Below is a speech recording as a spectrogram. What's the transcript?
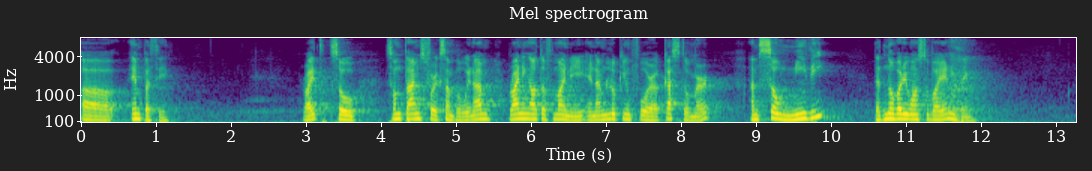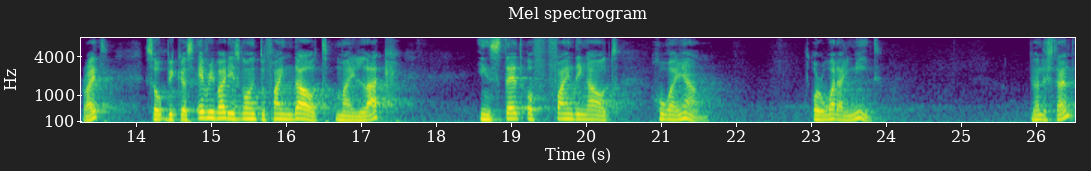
uh, empathy right? So sometimes, for example, when I'm running out of money and I'm looking for a customer, I'm so needy that nobody wants to buy anything, right? So because everybody is going to find out my lack instead of finding out who I am or what I need. Do you understand?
